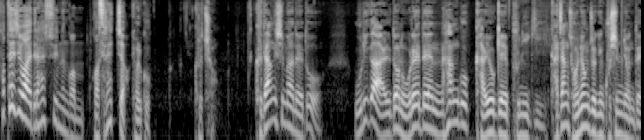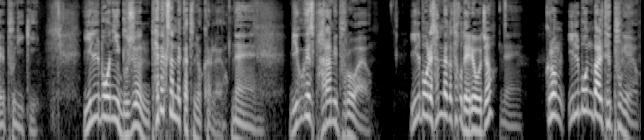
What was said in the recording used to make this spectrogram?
서태지와 아이들이 할 수 있는 것, 것을 했죠. 결국. 그렇죠. 그 당시만 해도 우리가 알던 오래된 한국 가요계 분위기, 가장 전형적인 90년대 분위기. 일본이 무슨 태백산맥 같은 역할을 해요. 네. 미국에서 바람이 불어와요. 일본의 산맥을 타고 내려오죠? 네. 그럼 일본발 태풍이에요.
